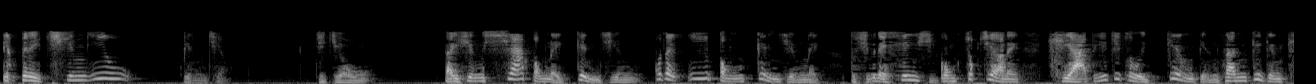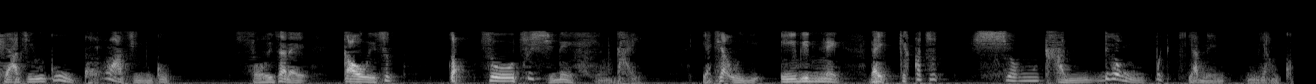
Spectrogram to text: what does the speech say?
特别的清幽平静。一种大声写动来见证，或者以动见证呢，就是要来显示讲作者呢，徛伫即座敬亭山已经徛真久，看真久，所以才来交会出独坐出神的形态，也才为下面呢来结发出。相看两不厌的两句，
